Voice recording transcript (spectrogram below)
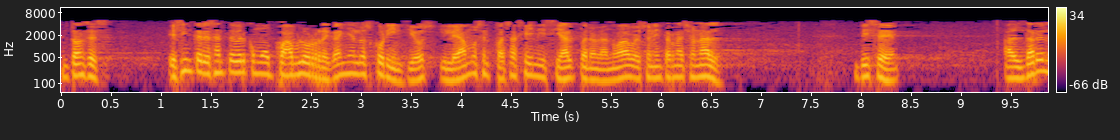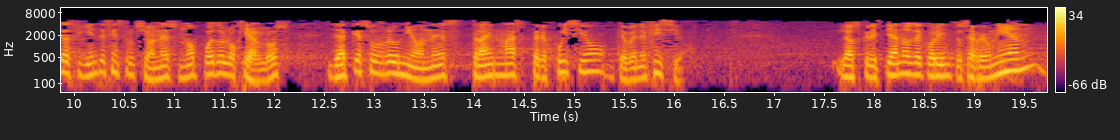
Entonces, es interesante ver cómo Pablo regaña a los corintios y leamos el pasaje inicial, pero en la nueva versión internacional. Dice, al darle las siguientes instrucciones, no puedo elogiarlos, ya que sus reuniones traen más perjuicio que beneficio. Los cristianos de Corinto se reunían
